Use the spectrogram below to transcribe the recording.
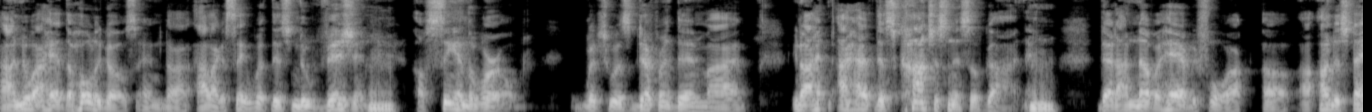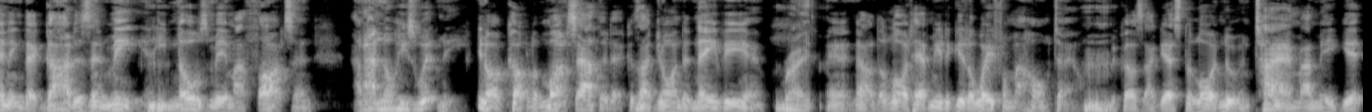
I knew I had the Holy Ghost, and uh, I like I say with this new vision Mhm. of seeing the world, which was different than my, you know, I I have this consciousness of God now Mhm. that I never had before. Uh, uh, understanding that God is in me and He Mhm. knows me and my thoughts, and and I know He's with me. You know, a couple of months after that, because I joined the Navy and Right. and now the Lord had me to get away from my hometown Mhm. because I guess the Lord knew in time I may get,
